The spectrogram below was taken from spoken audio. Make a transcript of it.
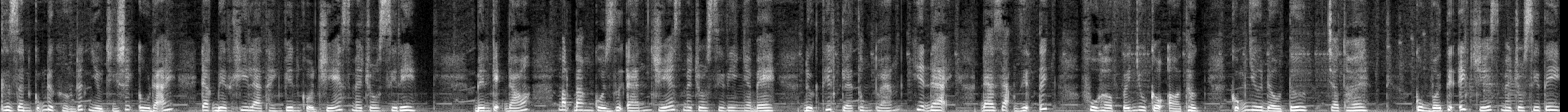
cư dân cũng được hưởng rất nhiều chính sách ưu đãi, đặc biệt khi là thành viên của GS Metro City. Bên cạnh đó, mặt bằng của dự án GS Metro City Nhà Bè được thiết kế thông thoáng, hiện đại, đa dạng diện tích, phù hợp với nhu cầu ở thực cũng như đầu tư, cho thuê. Cùng với tiện ích GS Metro City,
